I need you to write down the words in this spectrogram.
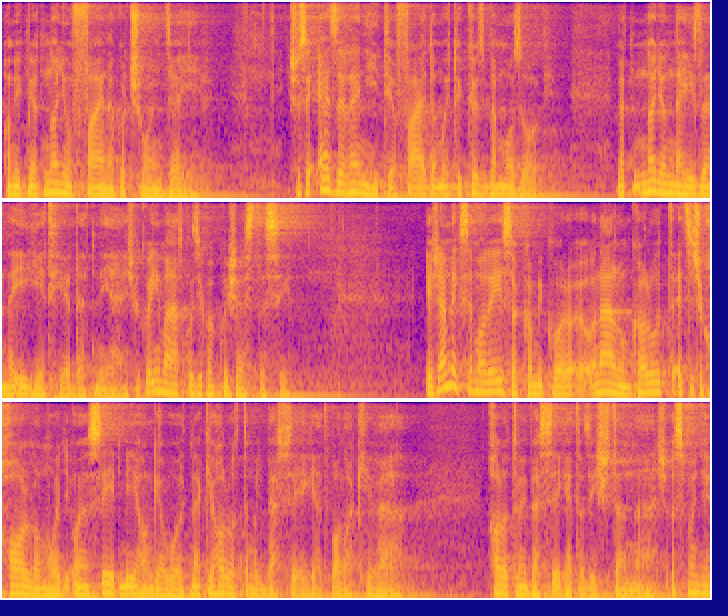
amik miatt nagyon fájnak a csontjai. És mondja, ezzel enyhíti a fájdalmat, hogy közben mozog. Mert nagyon nehéz lenne ígét hirdetnie. És mikor imádkozik, akkor is ezt teszi. És emlékszem arra éjszaka, amikor nálunk aludt, egyszer csak hallom, hogy olyan szép mély hangja volt neki, hallottam, hogy beszélget valakivel. Hallottam, hogy beszélget az Istennel. És azt mondja,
